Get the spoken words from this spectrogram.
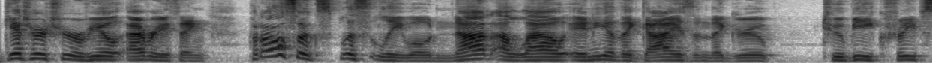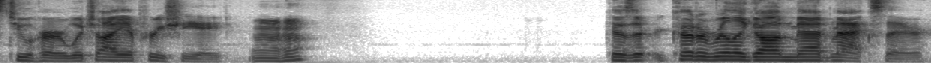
get her to reveal everything, but also explicitly will not allow any of the guys in the group to be creeps to her, which I appreciate. Mm-hmm. Because it could have really gone Mad Max there.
